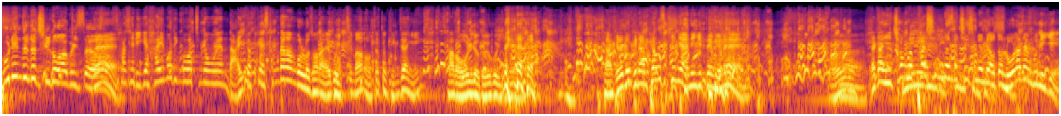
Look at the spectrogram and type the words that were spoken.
본인들도 즐거워하고 있어요. 네. 사실 이게 하이머딘 거 같은 경우엔 나이가 꽤 상당한 걸로 저는 알고 있지만 어쨌든 굉장히 잘 어울려 놀고 있네요. 자 그래도 그냥 평스킨이 아니기 때문에 약간 이 1980년대 70년대 어떤 로라장 분위기.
